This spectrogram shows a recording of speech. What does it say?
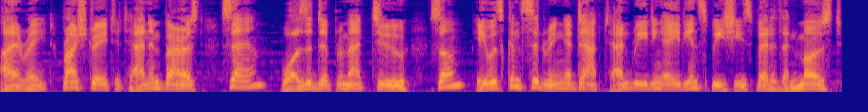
irate, frustrated, and embarrassed. Sam was a diplomat too, so he was considering adapt and reading alien species better than most.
